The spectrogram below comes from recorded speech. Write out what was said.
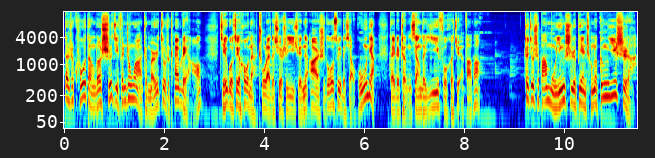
但是苦等了十几分钟啊，这门就是开不了。结果最后呢，出来的却是一群二十多岁的小姑娘，带着整箱的衣服和卷发棒，这就是把母婴室变成了更衣室啊！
